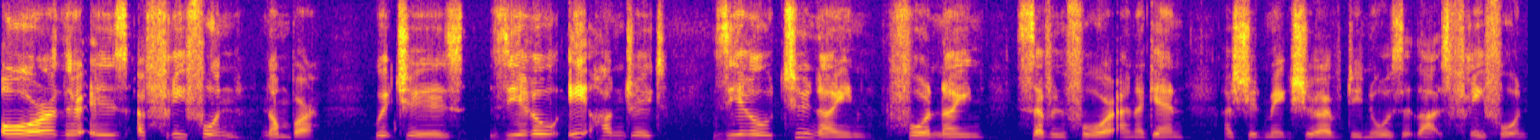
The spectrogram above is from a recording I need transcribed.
or there is a free phone number, which is 0800 029 4974. And again, I should make sure everybody knows that that's free phone.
